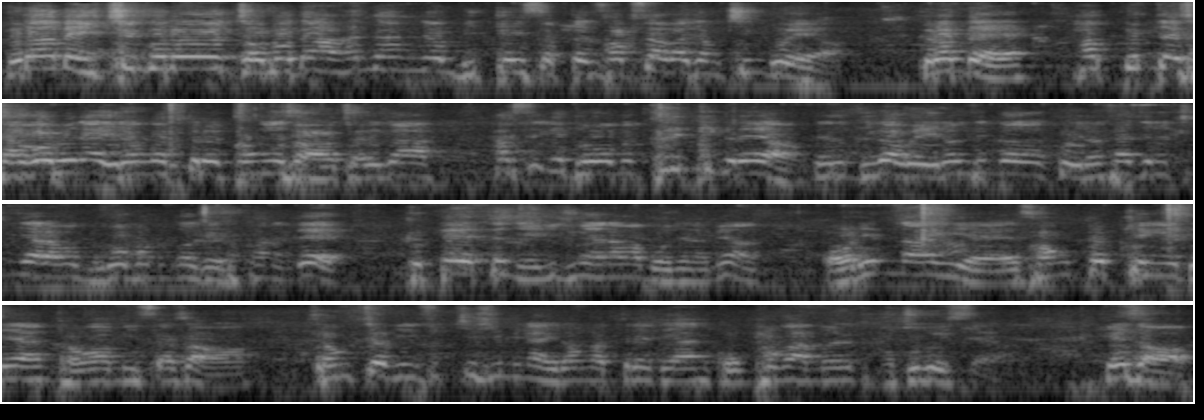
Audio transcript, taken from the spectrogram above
그 다음에 이 친구는 저보다 한 학년 밑에 있었던 석사과정 친구예요. 그런데 학부 때 작업이나 이런 것들을 통해서 저희가 학생이 들어오면 클리핑을 해요. 그래서 네가 왜 이런 생각 갖고 이런 사진을 찍냐라고 물어보는 걸 계속 하는데 그때 했던 얘기 중에 하나가 뭐냐면 어린 나이에 성폭행에 대한 경험이 있어서 성적인 수치심이나 이런 것들에 대한 공포감을 가지고 있어요. 그래서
